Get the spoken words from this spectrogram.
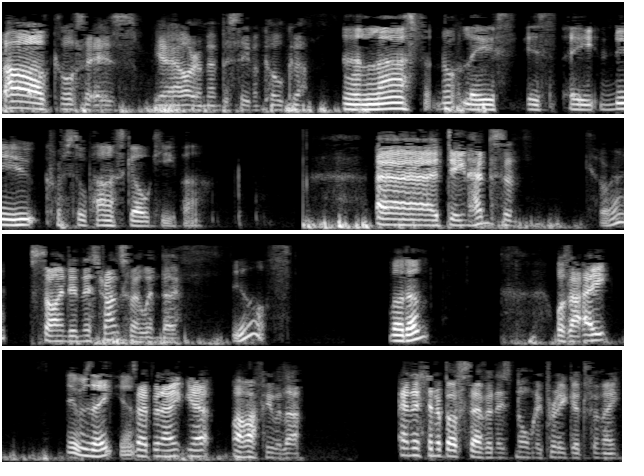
Oh, of course it is. Yeah, I remember Steven Caulker. And last but not least is a new Crystal Palace goalkeeper. Uh, Dean Henderson Correct. signed in this transfer window. Yes. Well done. Was that eight, It was eight, yeah. seven, eight? Yeah, I'm happy with that. Anything above seven is normally pretty good for me.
